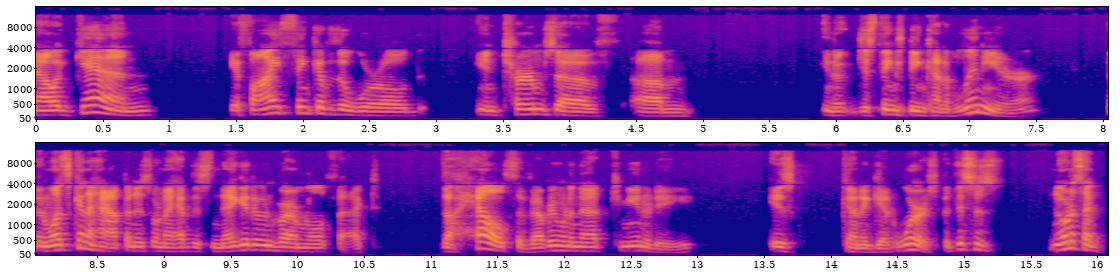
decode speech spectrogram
Now, again, if I think of the world in terms of um, you know just things being kind of linear, then what's going to happen is when I have this negative environmental effect, the health of everyone in that community is going to get worse. But this is notice I've,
